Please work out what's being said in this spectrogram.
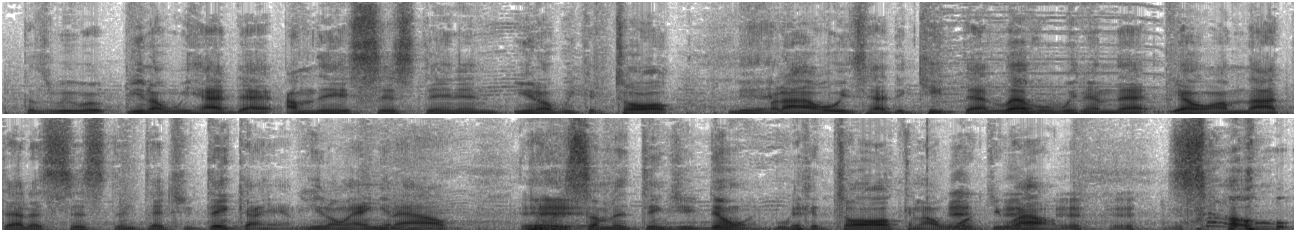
because we were, you know, we had that. I'm the assistant, and you know, we could talk. Yeah. But I always had to keep that level with him. That yo, I'm not that assistant that you think I am. You know, hanging out, doing some of the things you're doing. We could talk, and I'll work you out. So,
